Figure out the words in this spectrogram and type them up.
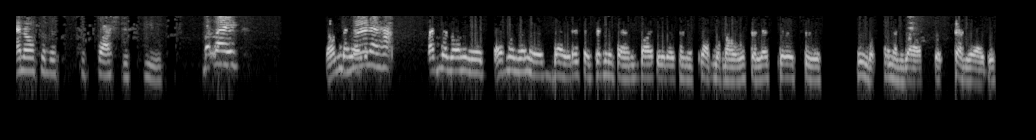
and also this to squash disputes. But like none of that hap- I've never heard, I've never heard that it's a Jamaica and Barbados and a problem out with let's go to the Commonwealth to celebrate this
